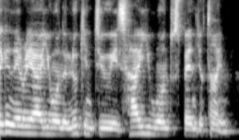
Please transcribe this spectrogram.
second area you want to look into is how you want to spend your time.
